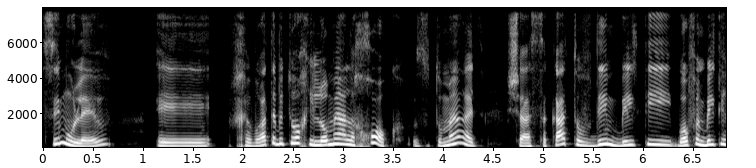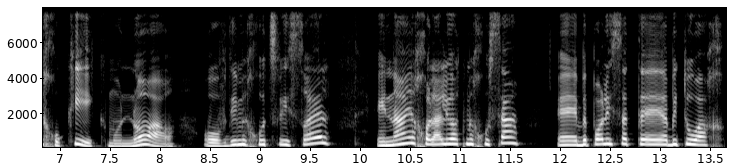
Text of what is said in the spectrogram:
שימו לב, אה, חברת הביטוח היא לא מעל החוק, זאת אומרת שהעסקת עובדים בלתי, באופן בלתי חוקי, כמו נוער או עובדים מחוץ לישראל, אינה יכולה להיות מכוסה אה, בפוליסת אה, הביטוח.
